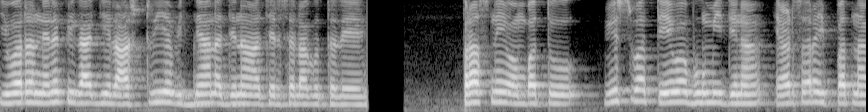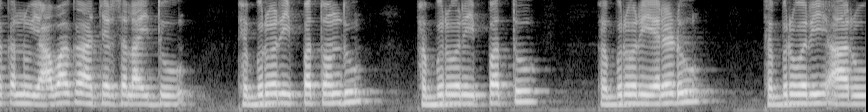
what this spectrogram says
ಇವರ ನೆನಪಿಗಾಗಿ ರಾಷ್ಟ್ರೀಯ ವಿಜ್ಞಾನ ದಿನ ಆಚರಿಸಲಾಗುತ್ತದೆ. ಪ್ರಶ್ನೆ ಒಂಬತ್ತು. ವಿಶ್ವ ತೇವಭೂಮಿ ದಿನ ಎರಡು ಸಾವಿರ ಇಪ್ಪತ್ತ್ನಾಲ್ಕನ್ನು ಯಾವಾಗ ಆಚರಿಸಲಾಯಿತು? ಫೆಬ್ರವರಿ ಇಪ್ಪತ್ತೊಂದು, ಫೆಬ್ರವರಿ ಇಪ್ಪತ್ತು, ಫೆಬ್ರವರಿ ಎರಡು, ಫೆಬ್ರವರಿ ಆರು.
